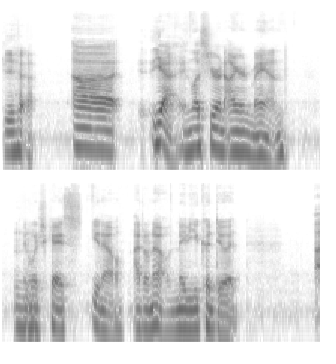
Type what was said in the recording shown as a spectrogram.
Yeah. Uh, yeah, unless you're an Iron Man, Mm-hmm. in which case, you know, I don't know. Maybe you could do it. Uh,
